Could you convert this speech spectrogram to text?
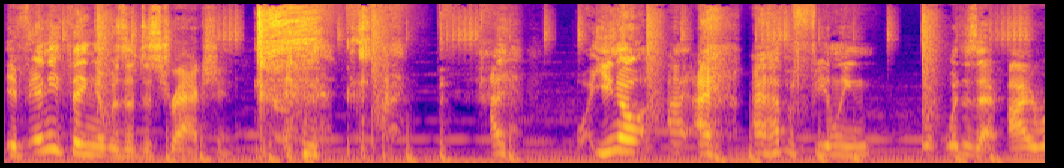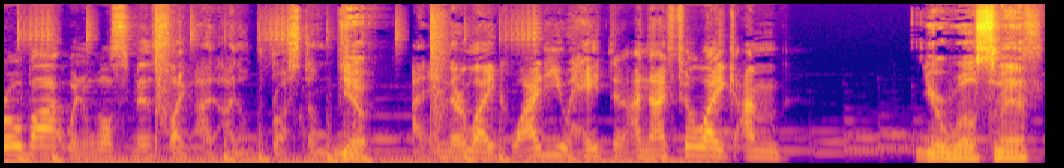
If anything it was a distraction. I you know, I, I I have a feeling what, what is that? I, Robot when Will Smith's like, I, I don't trust them. Yep. I, and they're like, why do you hate them? And I feel like I'm. You're Will Smith.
